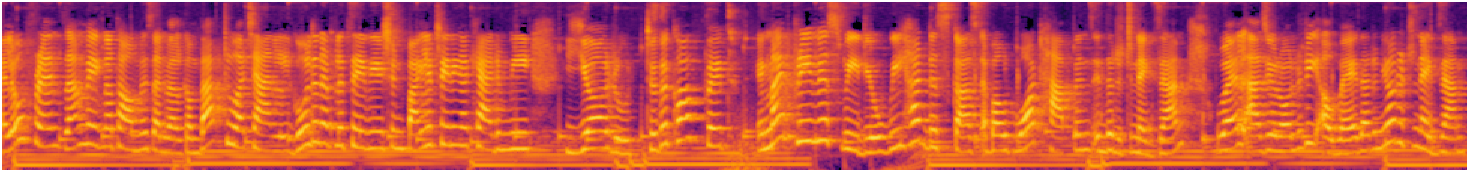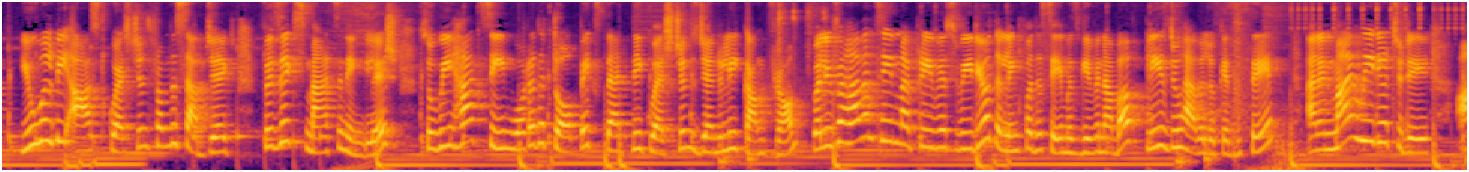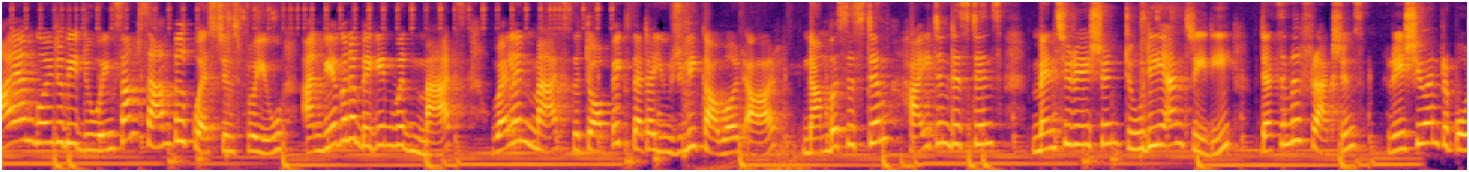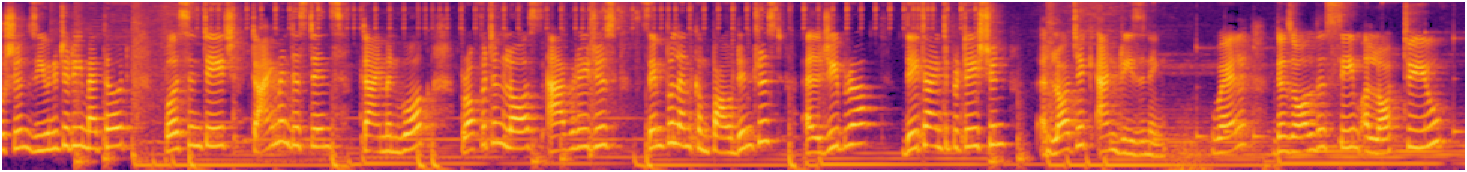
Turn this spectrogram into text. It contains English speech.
Hello friends, I'm Meghna Thomas and welcome back to our channel Golden Epaulettes Aviation Pilot Training Academy, your route to the cockpit. In my previous video, we had discussed about what happens in the written exam. Well, as you're already aware that in your written exam, you will be asked questions from the subject physics, maths and English. So we had seen what are the topics that the questions generally come from. Well, if you haven't seen my previous video, the link for the same is given above. Please do have a look at the same. And in my video today, I am going to be doing some sample questions for you and we are going to begin with maths. Well, in maths, the topics that are usually covered are number system, height and distance, mensuration, 2D and 3D, decimal fractions, ratio and proportions, unitary method, percentage, time and distance, time and work, profit and loss, averages, simple and compound interest, algebra, data interpretation, logic and reasoning. Well, does all this seem a lot to you?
